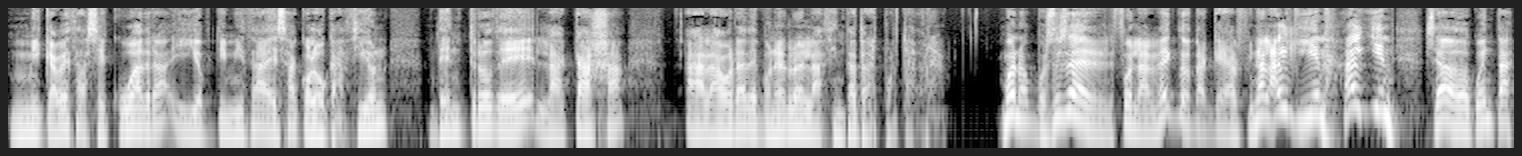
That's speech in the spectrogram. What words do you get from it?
mi cabeza se cuadra y optimiza esa colocación dentro de la caja a la hora de ponerlo en la cinta transportadora. Bueno, pues esa fue la anécdota, que al final alguien, alguien se ha dado cuenta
